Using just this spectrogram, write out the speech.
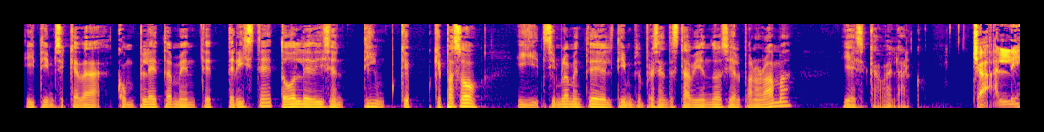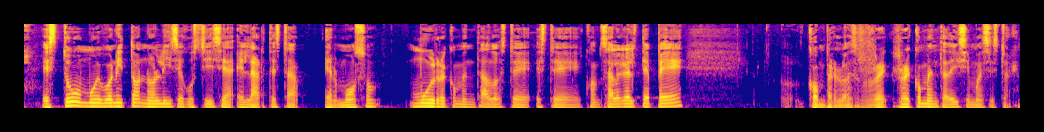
Y Tim se queda completamente triste. Todos le dicen, Tim, ¿qué, pasó? Y simplemente el Tim presente está viendo hacia el panorama y ahí se acaba el arco. Chale. Estuvo muy bonito, no le hice justicia, el arte está hermoso, muy recomendado este, este, cuando salga el TPE, cómpralo, es recomendadísimo esa historia.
